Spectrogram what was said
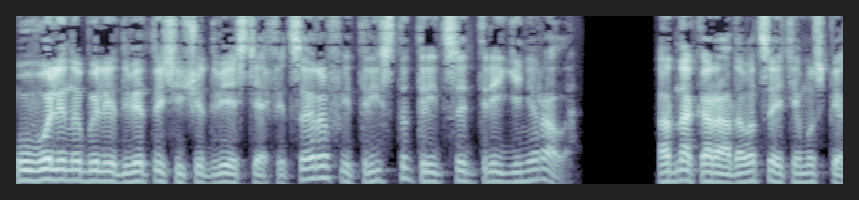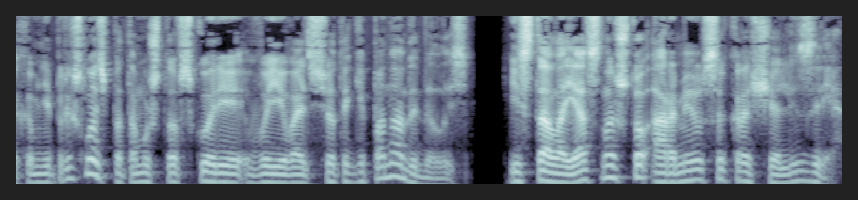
Уволены были 2200 офицеров и 333 генерала. Однако радоваться этим успехам не пришлось, потому что вскоре воевать все-таки понадобилось, и стало ясно, что армию сокращали зря.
